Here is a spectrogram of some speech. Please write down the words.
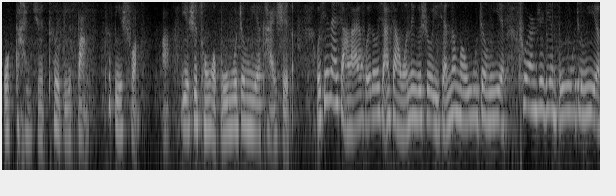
我感觉特别棒，特别爽啊！也是从我不务正业开始的。我现在想来，回头想想，我那个时候以前那么务正业，突然之间不务正业，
